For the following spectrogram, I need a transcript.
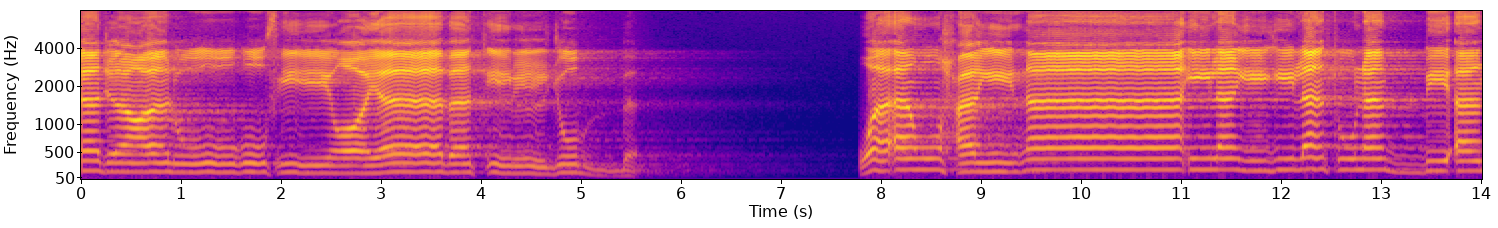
يجعلوه في غيابة الجب وأوحينا إليه لتنبئنهم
